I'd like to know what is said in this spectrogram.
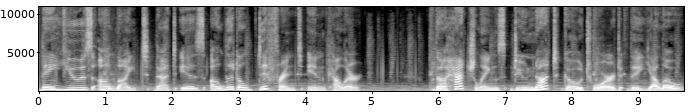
they use a light that is a little different in color. The hatchlings do not go toward the yellow,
